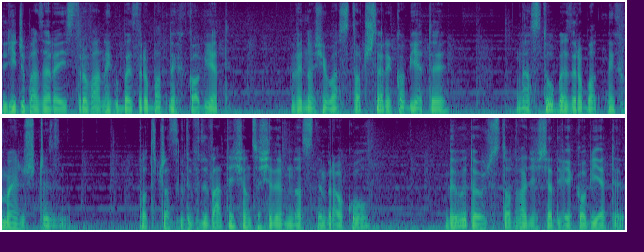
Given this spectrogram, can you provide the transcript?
liczba zarejestrowanych bezrobotnych kobiet wynosiła 104 kobiety na 100 bezrobotnych mężczyzn, podczas gdy w 2017 roku były to już 122 kobiety.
